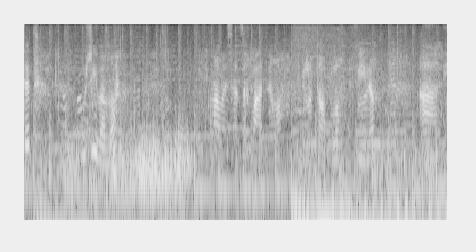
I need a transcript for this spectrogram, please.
10. Uživamo. Malo je sad zahladnilo, bilo toplo, fino, ali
